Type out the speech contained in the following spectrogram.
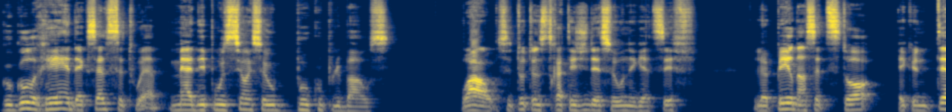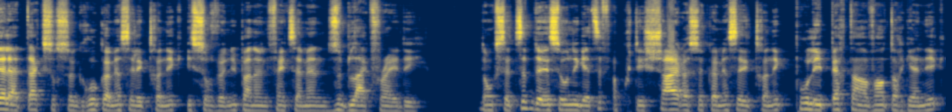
Google réindexait le site web, mais à des positions SEO beaucoup plus basses. Wow, c'est toute une stratégie d'SEO négatif. Le pire dans cette histoire et qu'une telle attaque sur ce gros commerce électronique est survenue pendant une fin de semaine du Black Friday. Donc ce type de SEO négatif a coûté cher à ce commerce électronique pour les pertes en vente organique,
